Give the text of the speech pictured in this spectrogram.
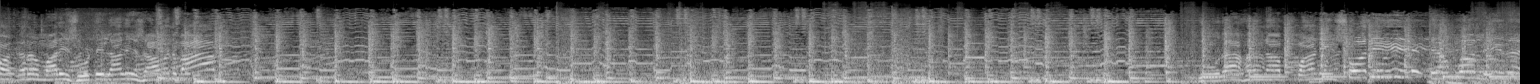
કૃપા કરો મારી સોટીલાની સાવણ બાપ. ગોરાહના પાણી સોરી ટેમ્પલી રે.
